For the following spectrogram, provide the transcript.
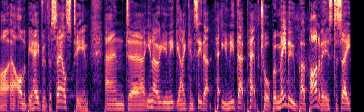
uh, on the behaviour of the sales team, and uh, you know, you need. I can see that pe- you need that pep talk, but maybe part of it is to say,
